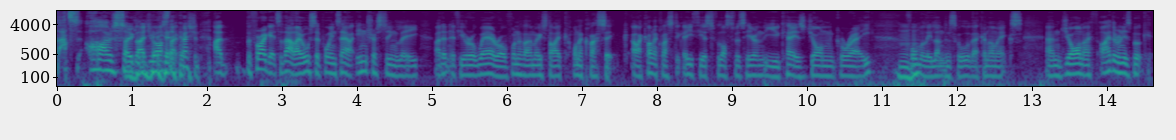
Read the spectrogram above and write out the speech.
That's oh, I'm so glad you asked that question. I, before I get to that, I also point out, interestingly, I don't know if you're aware of one of our most iconoclastic iconoclastic atheist philosophers here in the UK is John Gray, mm-hmm. formerly London School of Economics. And John, either in his book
